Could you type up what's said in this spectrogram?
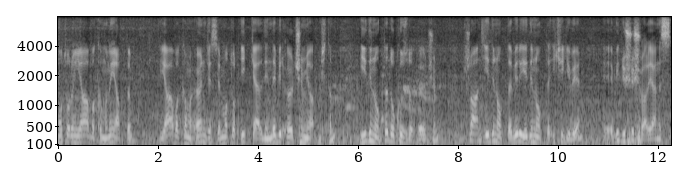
Motorun yağ bakımını yaptım. Yağ bakımı öncesi motor ilk geldiğinde bir ölçüm yapmıştım. 7.9'du ölçüm. Şu an 7.1, 7.2 gibi e, bir düşüş var. Yani s-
